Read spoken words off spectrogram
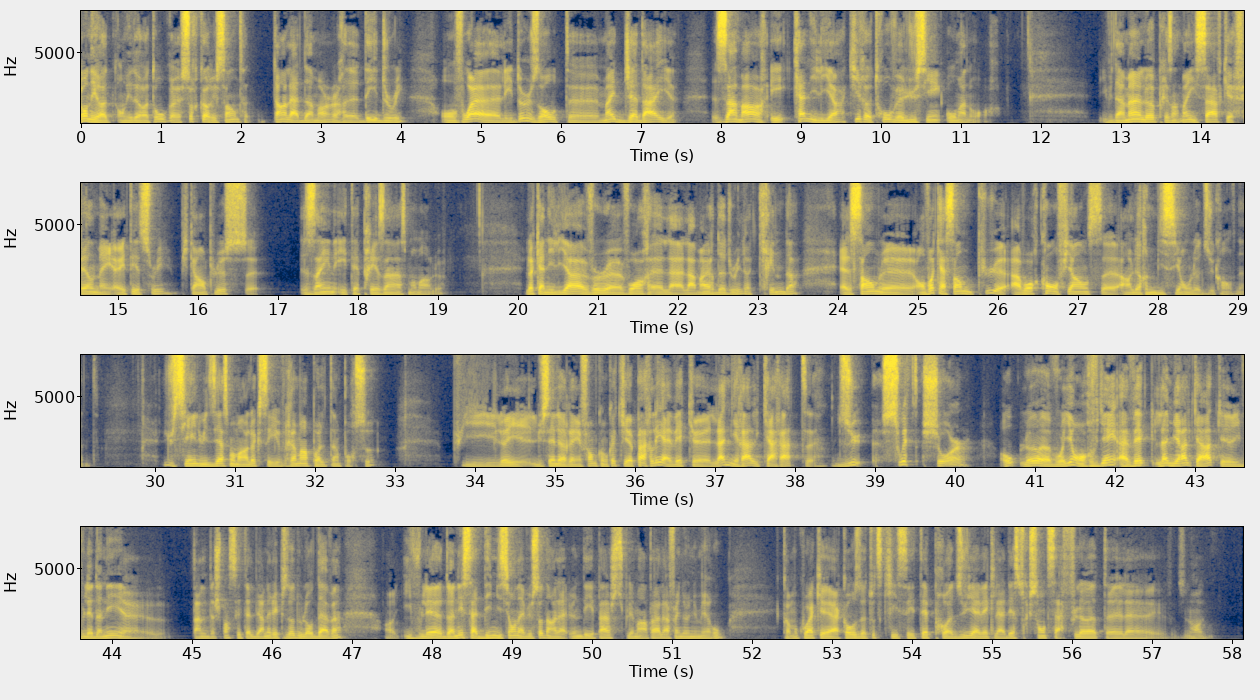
Là, on est, de retour sur Coruscant, dans la demeure d'Aedre. On voit les deux autres maîtres Jedi, Zamar et Canilia, qui retrouvent Lucien au manoir. Évidemment, là, présentement, ils savent que Felm a été tué, puis qu'en plus, Zane était présent à ce moment-là. Là, Canilia veut euh, voir euh, la, mère de Dre, Krinda. Elle semble, euh, on voit qu'elle semble plus avoir confiance en leur mission du Convenant. Lucien lui dit à ce moment-là que c'est vraiment pas le temps pour ça. Puis là, Lucien leur informe qu'il a parlé avec l'amiral Karat du Swift Shore. Oh, là, vous voyez, on revient avec l'amiral Karat qu'il voulait donner, dans je pense que c'était le dernier épisode ou l'autre d'avant, il voulait donner sa démission. On a vu ça dans une des pages supplémentaires à la fin d'un numéro. Comme quoi, à cause de tout ce qui s'était produit avec la destruction de sa flotte, euh,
